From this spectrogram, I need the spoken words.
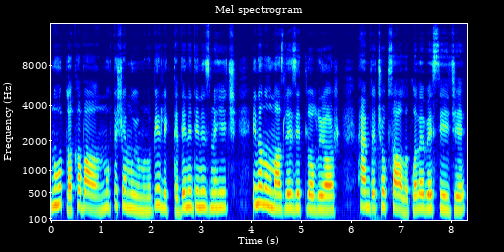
nohutla kabağın muhteşem uyumunu birlikte denediniz mi hiç? İnanılmaz lezzetli oluyor. Hem de çok sağlıklı ve besleyici.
